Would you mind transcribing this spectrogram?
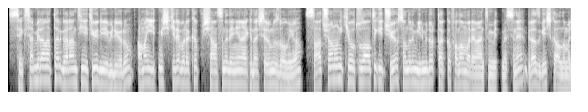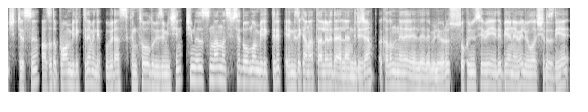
81 anahtar garanti yetiyor diye biliyorum. Ama 72'de bırakıp şansını deneyen arkadaşlarımız da oluyor. Saat şu an 12.36 geçiyor. Sanırım 24 dakika falan var eventin bitmesine. Biraz geç kaldım açıkçası. Fazla da puan biriktiremedik. Bu biraz sıkıntı oldu bizim için. Şimdi hızlısından nasipse doblon biriktirip elimizdeki anahtarları değerlendireceğim. Bakalım neler elde edebiliyoruz. 9. seviyeye de bir an evvel ulaşırız diye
